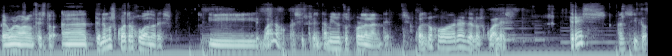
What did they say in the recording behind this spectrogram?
Pero bueno, baloncesto. Eh, tenemos cuatro jugadores y, bueno, casi 30 minutos por delante. Cuatro jugadores de los cuales tres han sido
